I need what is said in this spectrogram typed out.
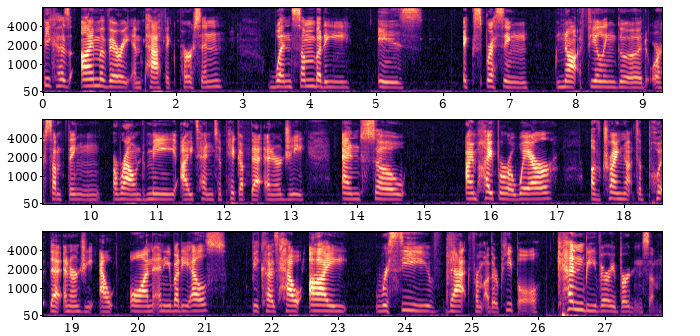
because I'm a very empathic person, when somebody is expressing not feeling good or something around me, I tend to pick up that energy. And so I'm hyper aware of trying not to put that energy out on anybody else because how I receive that from other people can be very burdensome.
